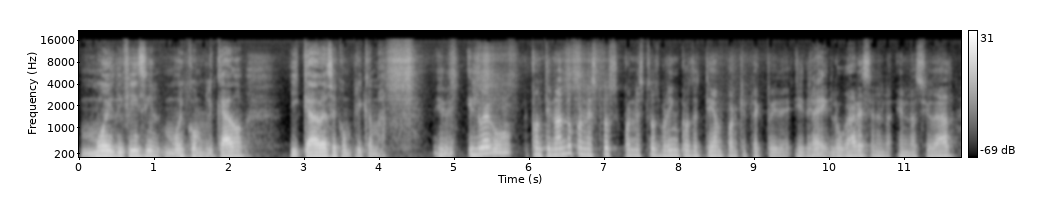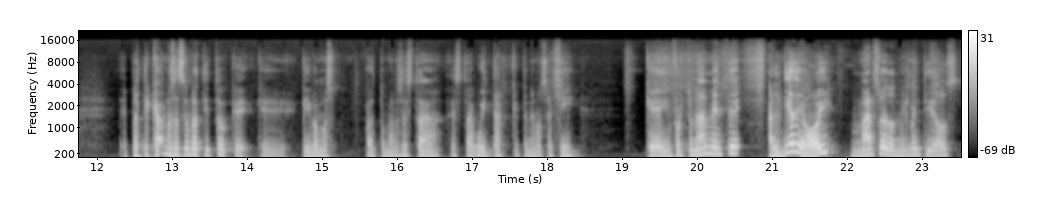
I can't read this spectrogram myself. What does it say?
muy difícil, muy complicado y cada vez se complica más. Y, y luego, continuando con estos, con estos brincos de tiempo, arquitecto, y de, y de lugares en la, en la ciudad, eh, platicábamos hace un ratito que, que- que íbamos para tomarnos esta, esta agüita que tenemos aquí, que infortunadamente al día de hoy, marzo de 2022,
